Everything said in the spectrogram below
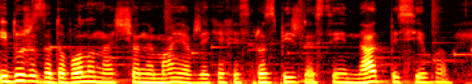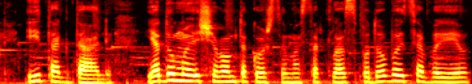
і дуже задоволена, що немає вже якихось розбіжностей, надписів і так далі. Я думаю, що вам також цей майстер-клас сподобається. Ви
